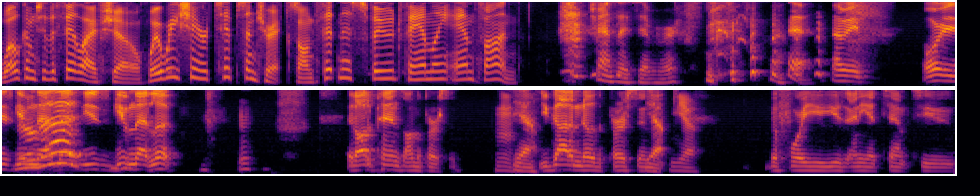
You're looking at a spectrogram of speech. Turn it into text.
Welcome to the Fit Life Show, where we share tips and tricks on fitness, food, family, and fun. Translates everywhere. Yeah, I mean, or you just give them that, that, you just give them that look. It all depends on the person. Yeah. You got to know the person Yeah. Yeah. before you use any attempt to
